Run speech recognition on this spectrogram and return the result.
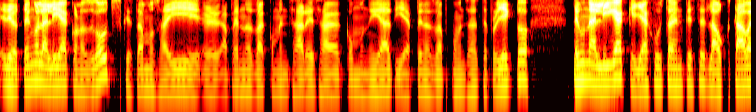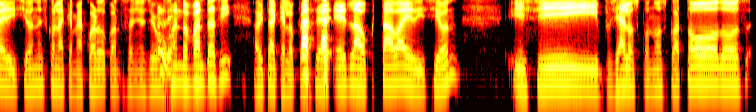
digo, tengo la liga con los GOATs, que estamos ahí, eh, apenas va a comenzar esa comunidad y apenas va a comenzar este proyecto. Tengo una liga que ya justamente esta es la octava edición, es con la que me acuerdo cuántos años llevo jugando Fantasy. Ahorita que lo pensé, es la octava edición. Y sí, pues ya los conozco a todos.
